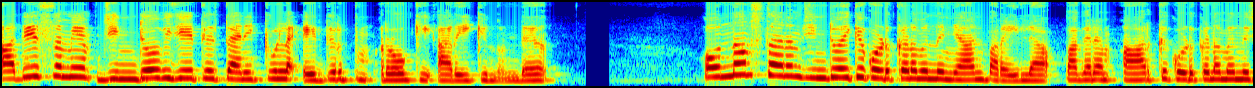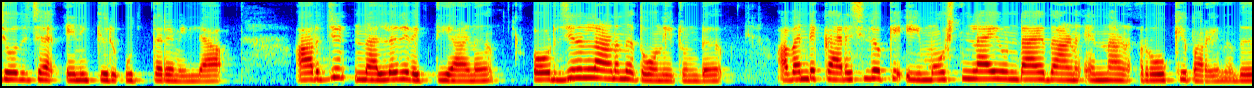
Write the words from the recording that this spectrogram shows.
അതേസമയം ജിൻഡോ വിജയത്തിൽ തനിക്കുള്ള എതിർപ്പും റോക്കി അറിയിക്കുന്നുണ്ട്. ഒന്നാം സ്ഥാനം ജിൻഡോയ്ക്ക് കൊടുക്കണമെന്ന് ഞാൻ പറയില്ല. പകരം ആർക്ക് കൊടുക്കണമെന്ന് ചോദിച്ചാൽ എനിക്കൊരു ഉത്തരമില്ല. അർജുൻ നല്ലൊരു വ്യക്തിയാണ്. ഒറിജിനൽ ആണെന്ന് തോന്നിയിട്ടുണ്ട്. അവന്റെ കരച്ചിലൊക്കെ ഇമോഷണലായി ഉണ്ടായതാണ് എന്നാണ് റോക്കി പറയുന്നത്.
